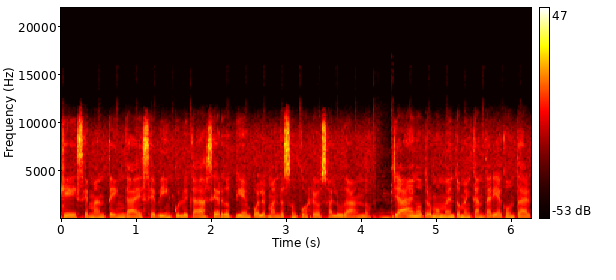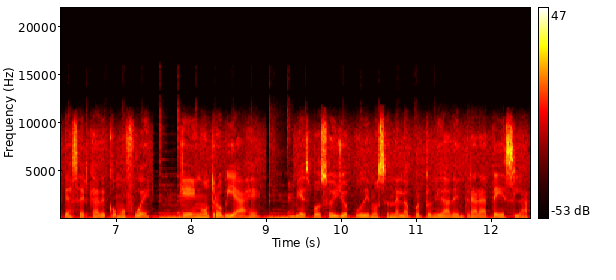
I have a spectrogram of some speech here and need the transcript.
que se mantenga ese vínculo y cada cierto tiempo le mandas un correo saludando. Ya en otro momento me encantaría contarte acerca de cómo fue que en otro viaje mi esposo y yo pudimos tener la oportunidad de entrar a Tesla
